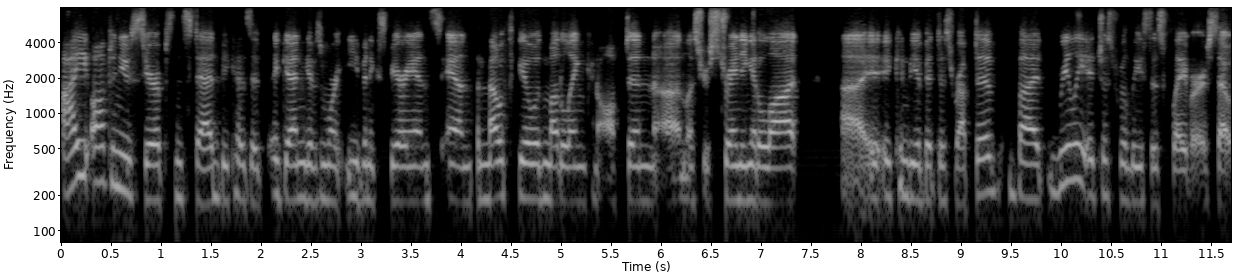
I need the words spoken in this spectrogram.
I often use syrups instead because it again gives a more even experience, and the mouthfeel with muddling can often, uh, unless you're straining it a lot, uh, it, it, can be a bit disruptive, but really it just releases flavor. So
